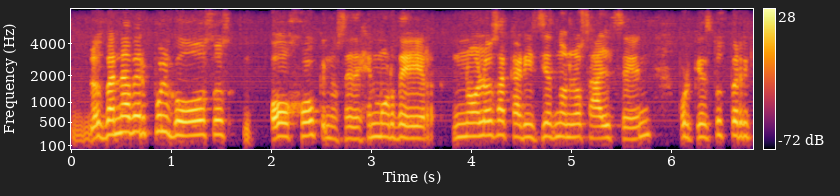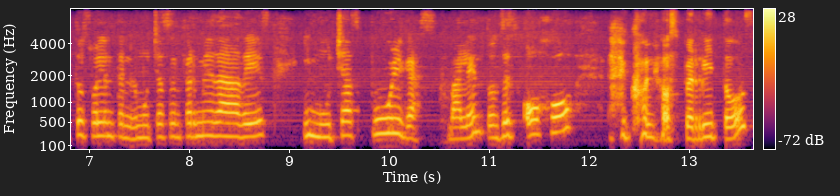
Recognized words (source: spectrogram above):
Los van a ver pulgosos, ojo, que no se dejen morder, no los acaricies, no los alcen, porque estos perritos suelen tener muchas enfermedades y muchas pulgas, ¿vale? Entonces, ojo con los perritos,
